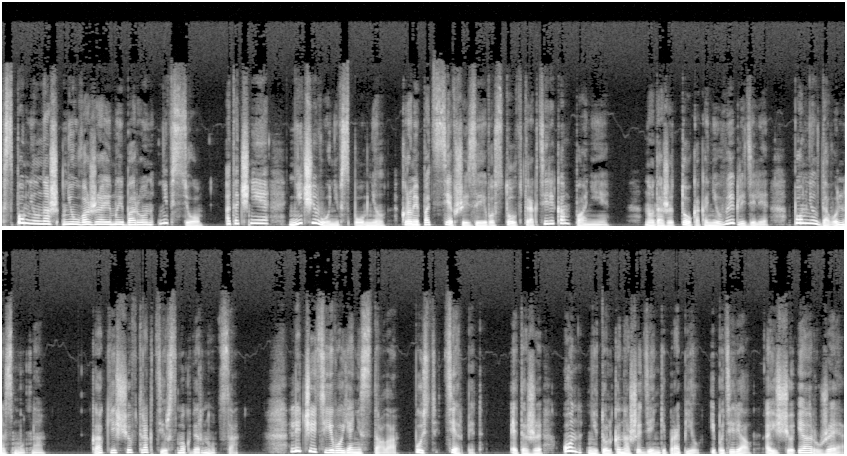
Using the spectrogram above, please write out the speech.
Вспомнил наш неуважаемый барон не все, а точнее ничего не вспомнил, кроме подсевшей за его стол в трактире компании. Но даже то, как они выглядели, помнил довольно смутно. Как еще в трактир смог вернуться? Лечить его я не стала, пусть терпит. Это же он не только наши деньги пропил и потерял, а еще и оружие.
